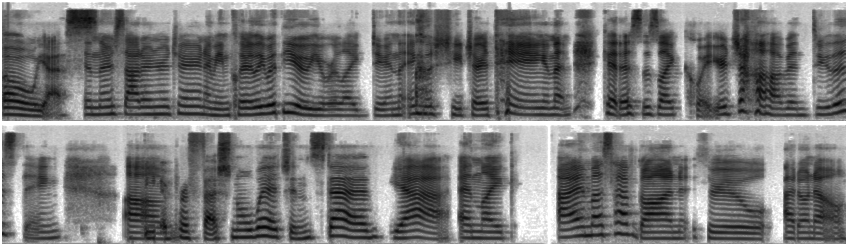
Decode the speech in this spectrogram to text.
Oh, yes. in their Saturn return. I mean, clearly with you, you were like doing the English teacher thing, and then Qiddist is like, quit your job and do this thing. Be a Um, professional witch instead. yeah. And like, I must have gone through, I don't know,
